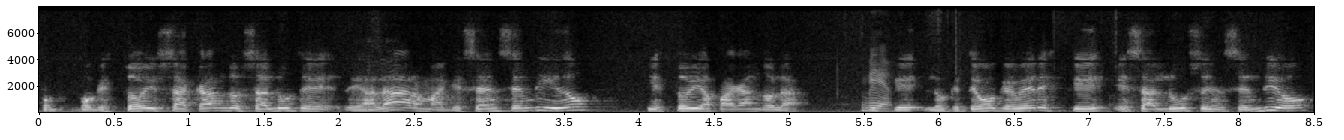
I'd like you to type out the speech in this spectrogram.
Porque estoy sacando esa luz de, alarma que se ha encendido y estoy apagándola. Y que lo que tengo que ver es que esa luz se encendió,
